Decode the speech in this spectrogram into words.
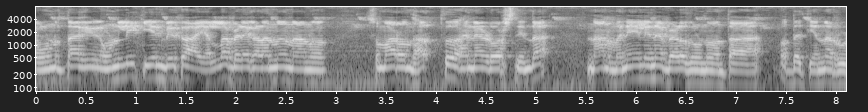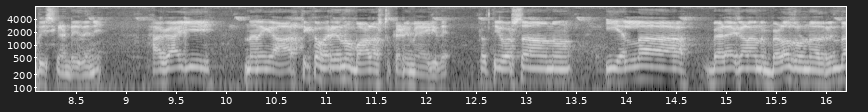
ಉಣ್ತಾಗಿ, ಉಣ್ಲಿಕ್ಕೆ ಏನು ಬೇಕೋ, ಆ ಎಲ್ಲ ಬೆಳೆಗಳನ್ನು ನಾನು ಸುಮಾರು ಒಂದು ಹತ್ತು, ಹನ್ನೆರಡು ವರ್ಷದಿಂದ ನಾನು ಮನೆಯಲ್ಲೇ ಬೆಳೆದು ಉಣ್ಣುವಂಥ ಪದ್ಧತಿಯನ್ನು ರೂಢಿಸ್ಕೊಂಡಿದ್ದೀನಿ. ಹಾಗಾಗಿ ನನಗೆ ಆರ್ಥಿಕ ಹೊರೆಯೂ ಭಾಳಷ್ಟು ಕಡಿಮೆ ಆಗಿದೆ. ಪ್ರತಿ ವರ್ಷ ನಾನು ಈ ಎಲ್ಲ ಬೆಳೆಗಳನ್ನು ಬೆಳೆದು ಉಣ್ಣೋದ್ರಿಂದ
